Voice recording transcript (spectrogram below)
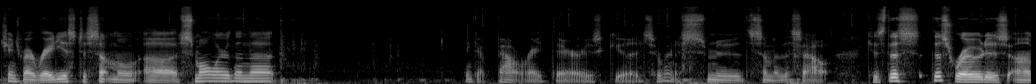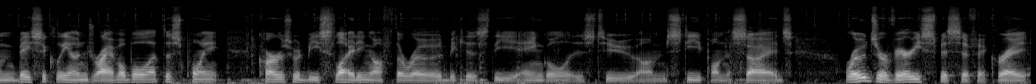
change my radius to something uh, smaller than that. I think about right there is good. So we're going to smooth some of this out. Because this, this road is um, basically undrivable at this point cars would be sliding off the road because the angle is too um, steep on the sides. Roads are very specific, right?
